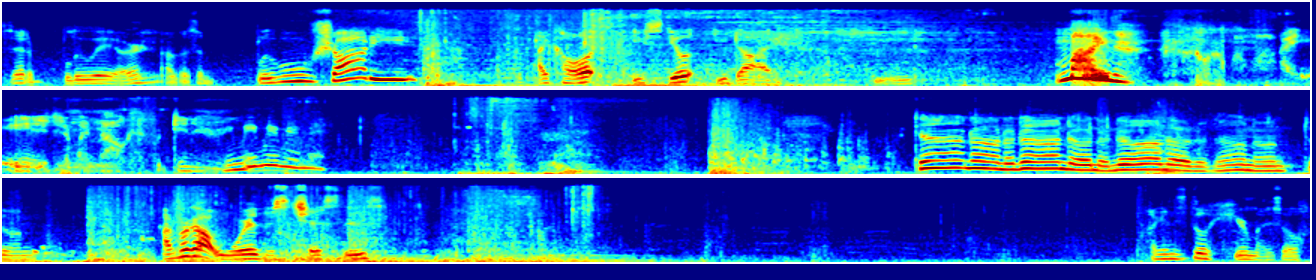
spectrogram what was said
Is that a blue AR? No, that's a blue shoddy. I call it, you steal it, you die. Mine! I ate it in my mouth for dinner. Me, me, me, me. Dun dun dun dun dun dun dun dun dun dun. I forgot where this chest is. I can still hear myself.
